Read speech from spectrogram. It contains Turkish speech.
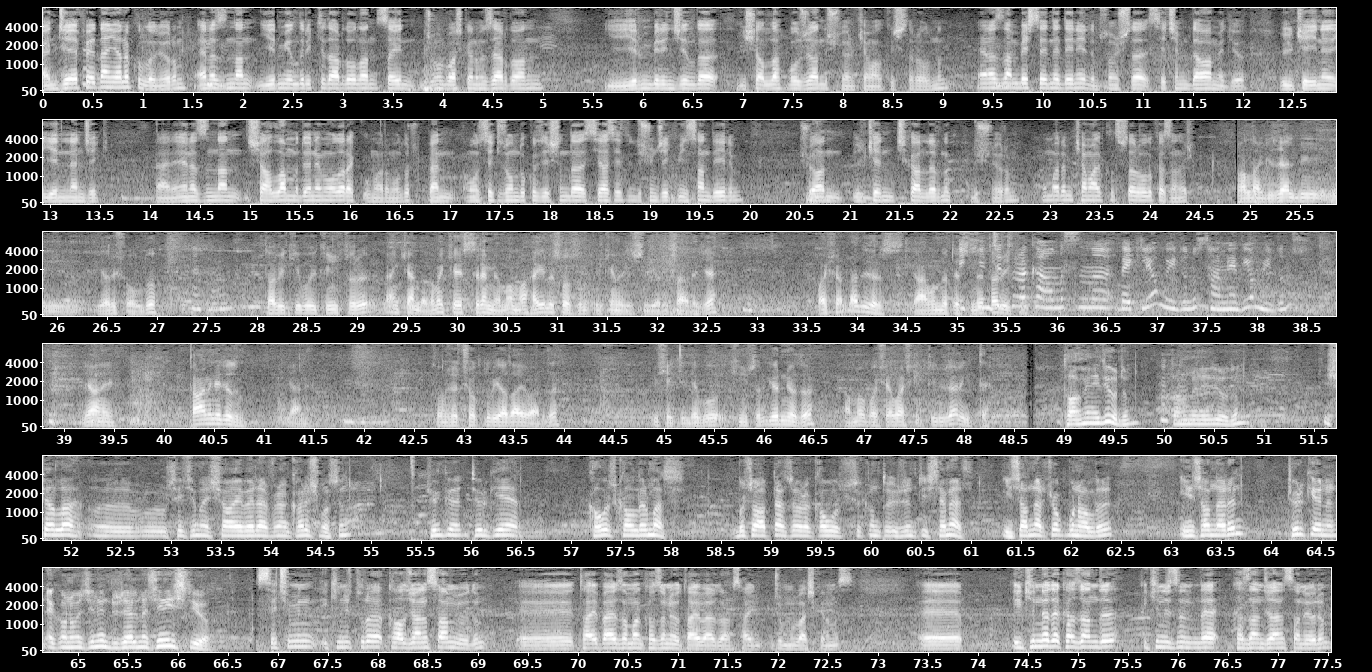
Yani CHP'den yana kullanıyorum. En azından 20 yıldır iktidarda olan Sayın Cumhurbaşkanımız Erdoğan'ın 21. yılda inşallah bozacağını düşünüyorum Kemal Kılıçdaroğlu'nun. En azından 5 senede deneyelim. Sonuçta seçim devam ediyor. Ülke yine yenilenecek. Yani en azından şahlanma dönemi olarak umarım olur. Ben 18-19 yaşında siyaseti düşünecek bir insan değilim. Şu an ülkenin çıkarlarını düşünüyorum. Umarım Kemal Kılıçdaroğlu kazanır. Vallahi güzel bir e, yarış oldu. Tabii ki bu ikinci turu ben kendi adıma kestiremiyorum ama hayırlısı olsun ülkemiz için diyorum sadece. Başarılar dileriz. Yani bunun ötesinde İkinci tabii tura ki. kalmasını bekliyor muydunuz? Tahmin ediyor muydunuz? Yani tahmin ediyordum yani. Sonuçta çoklu bir aday vardı. Bir şekilde bu ikinci tur görünüyordu. Ama başa baş gitti, güzel gitti. Tahmin ediyordum. Tahmin ediyordum. İnşallah e, bu seçime şaibeler falan karışmasın. Çünkü Türkiye kavus kaldırmaz. Bu saatten sonra kavus, sıkıntı, üzüntü istemez. İnsanlar çok bunaldı. İnsanların Türkiye'nin ekonomisinin düzelmesini istiyor. Seçimin ikinci tura kalacağını sanmıyordum. Ee, Tayyip her zaman kazanıyor Tayyip Erdoğan Sayın Cumhurbaşkanımız. Ee, ilkinde de kazandı, ikincisinde de kazanacağını sanıyorum.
